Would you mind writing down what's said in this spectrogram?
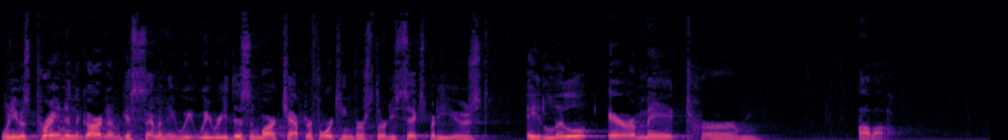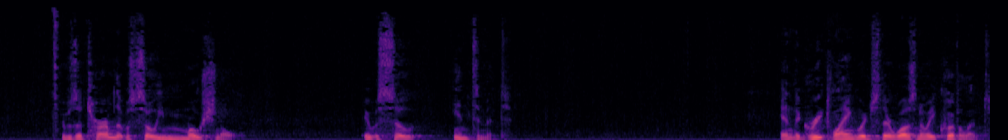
When he was praying in the Garden of Gethsemane, we, we read this in Mark chapter 14, verse 36, but he used a little Aramaic term Abba. It was a term that was so emotional. It was so intimate. In the Greek language, there was no equivalent.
